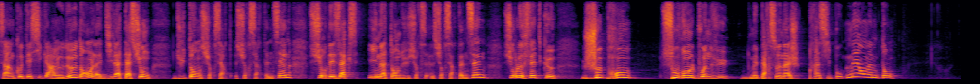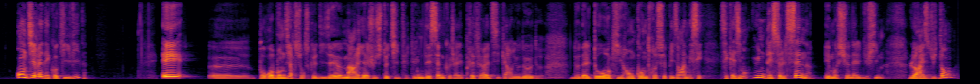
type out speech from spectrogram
Ça a un côté Sicario 2 dans la dilatation du temps sur, sur certaines scènes, sur des axes inattendus sur, sur certaines scènes, sur le fait que je prends souvent le point de vue de mes personnages principaux, mais en même temps, on dirait des coquilles vides. Et euh, pour rebondir sur ce que disait euh, Marie à juste titre, c'était une des scènes que j'avais préférées de Sicario 2 de, de Del Toro qui rencontre ce paysan. Ah, mais c'est quasiment une des seules scènes émotionnelles du film. Le reste du temps,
